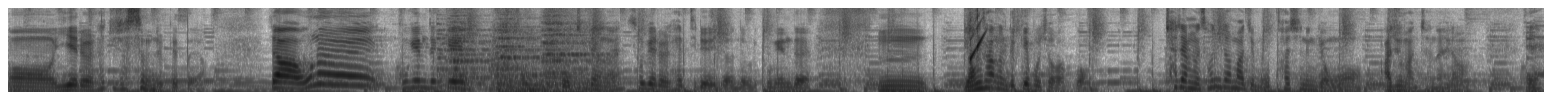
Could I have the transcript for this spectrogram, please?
어, 이해를 해주셨으면 좋겠어요. 자 오늘 고객님들께 아주 좋은 또 차량을 소개를 해드려야죠. 근데 우리 고객님들 음, 영상을 늦게 보셔갖고 차량을 선점하지 못하시는 경우 아주 많잖아요. 예,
